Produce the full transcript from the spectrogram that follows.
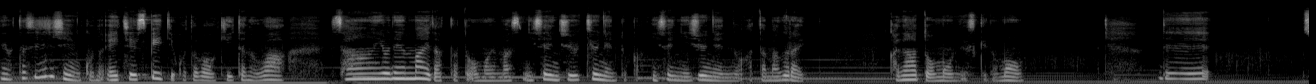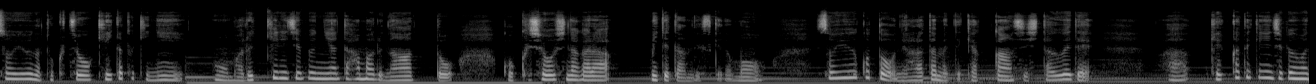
で私自身この HSP という言葉を聞いたのは3、4年前だったと思います。2019年とか2020年の頭ぐらいかなと思うんですけども。でそういうような特徴を聞いた時にもうまるっきり自分に当てはまるなとこう苦笑しながら見てたんですけどもそういうことをね改めて客観視した上であ結果的に自分は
